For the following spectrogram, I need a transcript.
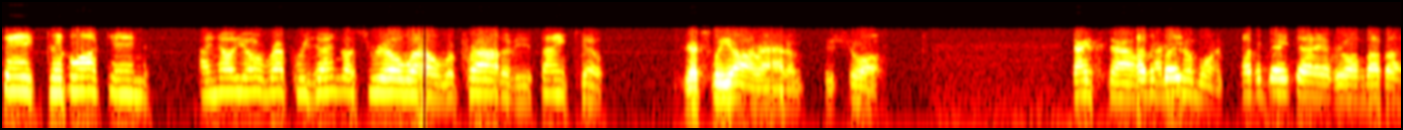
safe. Good luck, and I know you'll represent us real well. We're proud of you. Thank you. Yes, we are, Adam, for sure. Thanks, Sal. Have a Have great- a good one. Have a great day, everyone. Bye bye.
